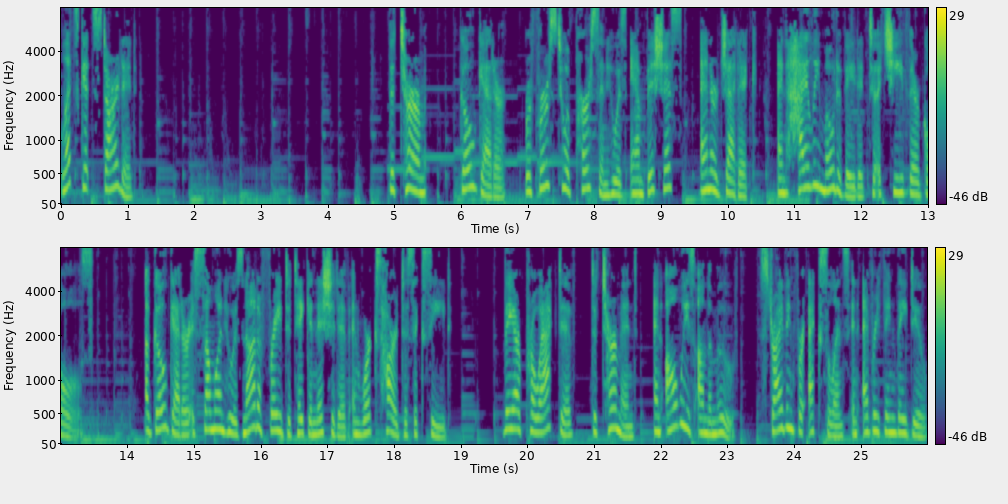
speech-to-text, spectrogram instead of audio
let's get started. The term go-getter refers to a person who is ambitious, energetic, and highly motivated to achieve their goals. A go-getter is someone who is not afraid to take initiative and works hard to succeed. They are proactive, determined, and always on the move, striving for excellence in everything they do.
